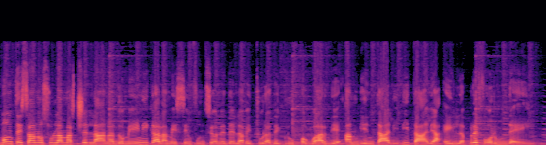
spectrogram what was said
Montesano sulla Marcellana, domenica la messa in funzione della vettura del gruppo Guardie Ambientali d'Italia e il Preforum Day.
